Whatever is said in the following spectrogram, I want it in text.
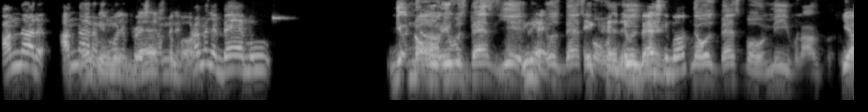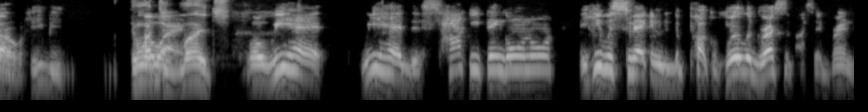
I'm not a I'm not a think it morning person. I'm in a, when. I'm in a bad mood. Yeah, No, no, it was it's bas. basketball. Yeah, had it was basketball. with could it was basketball. No, it was basketball with me when I, Yo. bro. He be doing Oh, too alright. much. Well, we had we had this hockey thing going on, and he was smacking the puck real aggressive. I said, Branden,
